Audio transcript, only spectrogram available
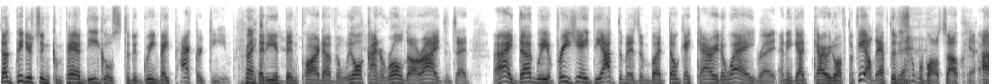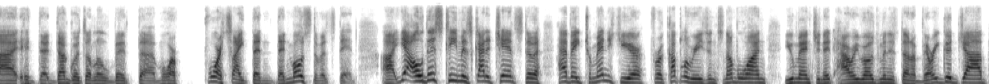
Doug Pederson compared the Eagles to the Green Bay Packer team right. that he had been part of. And we all kind of rolled our eyes and said, All right, Doug, we appreciate the optimism, but don't get carried away. Right. And he got carried off the field after the Super Bowl. So Yeah. uh, it- uh, Doug was a little bit uh, more foresight than than most of us did. Uh, yeah, oh, this team has got a chance to have a tremendous year for a couple of reasons. Number one, you mentioned it. Howie Roseman has done a very good job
